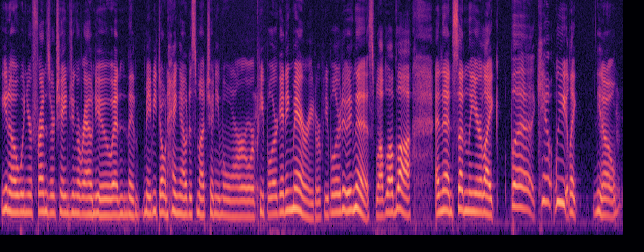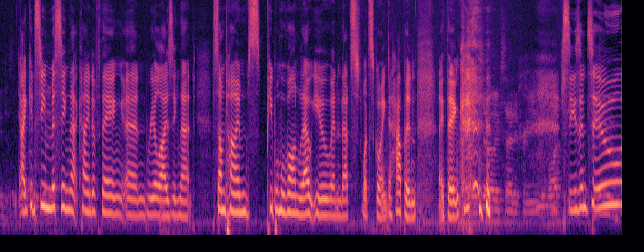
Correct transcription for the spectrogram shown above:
you know, when your friends are changing around you and they maybe don't hang out as much anymore, or people are getting married, or people are doing this, blah blah blah, and then suddenly you're like, but can't we like, you know, I can see missing that kind of thing and realizing that sometimes people move on without you, and that's what's going to happen. I think. so excited for you to watch season two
